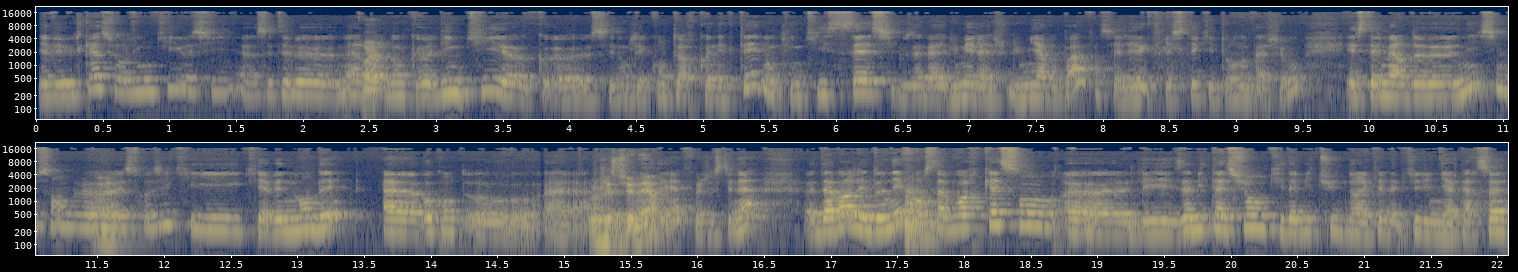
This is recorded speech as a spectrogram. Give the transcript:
Il y avait eu le cas sur Linky aussi. Euh, c'était le maire. Donc Linky, c'est donc les compteurs connectés. Donc Linky sait si vous avez allumé la lumière ou pas, enfin s'il y a l'électricité qui tourne ou pas chez vous. Et c'était le maire de Nice, il me semble, Estrosi, qui, qui, avait demandé au, compte, au, au, gestionnaire, au gestionnaire d'avoir les données pour savoir quelles sont les habitations qui d'habitude dans lesquelles d'habitude il n'y a personne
